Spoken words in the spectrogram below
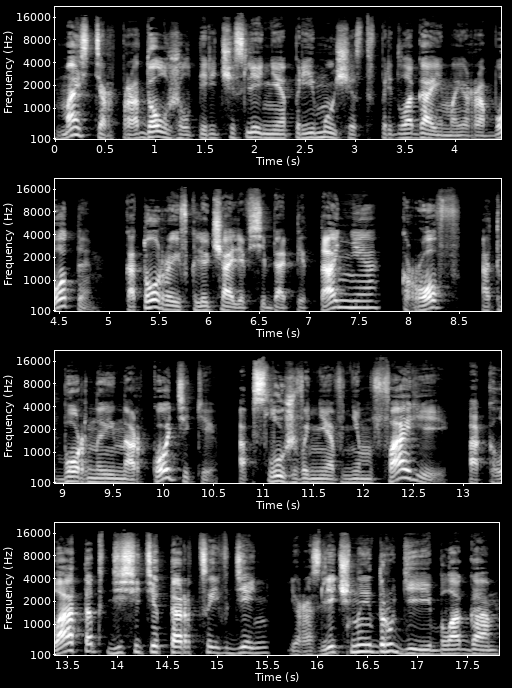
Мастер продолжил перечисление преимуществ предлагаемой работы, которые включали в себя питание, кров, отборные наркотики, обслуживание в нимфарии, оклад от 10 терций в день и различные другие блага,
